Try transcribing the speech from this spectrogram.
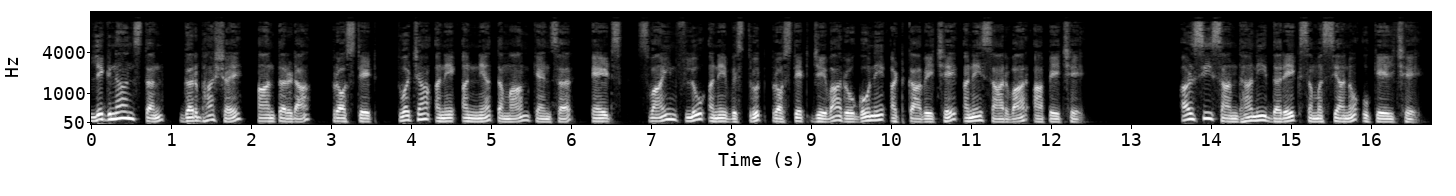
લિગ્નાન સ્તન, ગર્ભાશય, આંતરડા, પ્રોસ્ટેટ, ત્વચા અને અન્ય તમામ કેન્સર એડ્સ સ્વાઇન ફ્લૂ અને વિસ્તૃત પ્રોસ્ટેટ જેવા રોગોને અટકાવે છે અને સારવાર આપે છે. અળસી સાંધાની દરેક સમસ્યાનો ઉકેલ છે.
